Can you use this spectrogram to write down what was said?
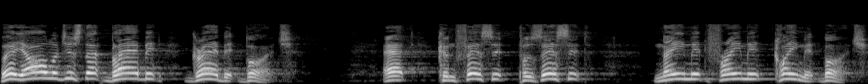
Well, y'all are just that blab it, grab it bunch. At confess it, possess it, name it, frame it, claim it bunch.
